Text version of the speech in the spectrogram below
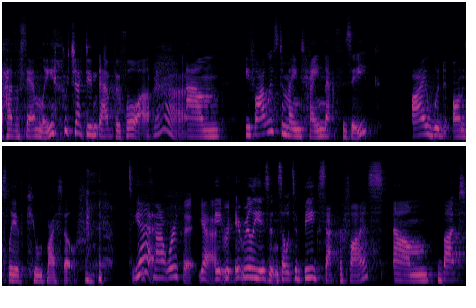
have a family, which I didn't have before. Yeah. Um, if I was to maintain that physique, I would honestly have killed myself. yeah, it's not worth it. Yeah, it it really isn't. So it's a big sacrifice. Um, but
